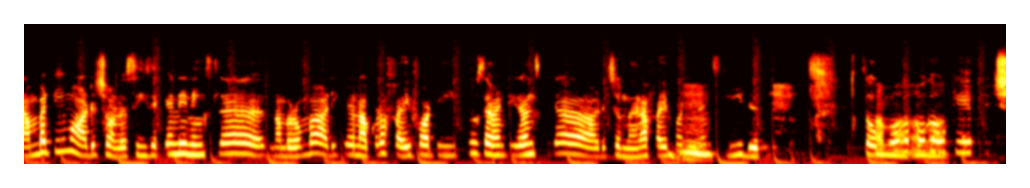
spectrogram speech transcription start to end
நம்ம டீமும் அடிச்சோம்ல. சி செகண்ட் இன்னிங்ஸ்ல நம்ம ரொம்ப அடிக்கலனா கூட five forty two seventy runs கிட்ட அடிச்சிருந்தோம். ஏன்னா five forty. Runs lead so போக போக. ஓகே பிச்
